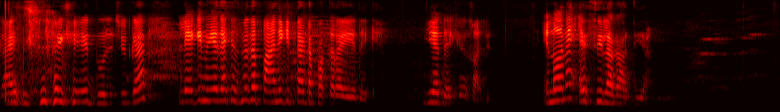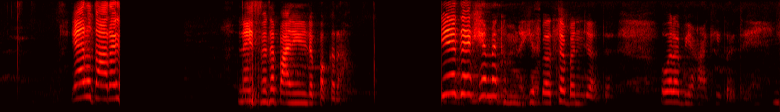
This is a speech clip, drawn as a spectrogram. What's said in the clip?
गाइस देखिए ये धुल चुका है। लेकिन ये देखिए इसमें तो पानी कितना टपक रहा है, ये देखिए ये देखिए खाली। इन्होंने एसी लगा दिया। यार, उतारो नहीं, इसमें तो पानी नहीं टपक रहा। ये देखिए मैं कमरे के साथ से बन जाता है। और अब यहाँ की करते हैं।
